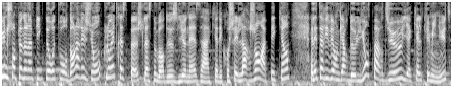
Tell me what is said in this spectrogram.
Une championne olympique de retour dans la région, Chloé Trespech, la snowboardeuse lyonnaise qui a décroché l'argent à Pékin. Elle est arrivée en gare de Lyon-Pardieu il y a quelques minutes.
